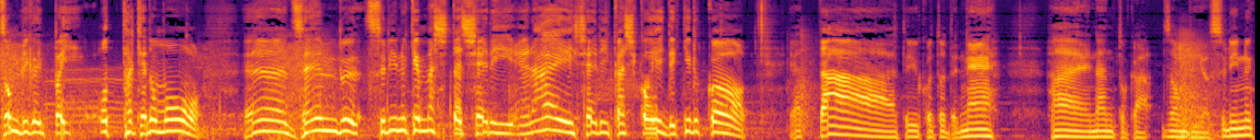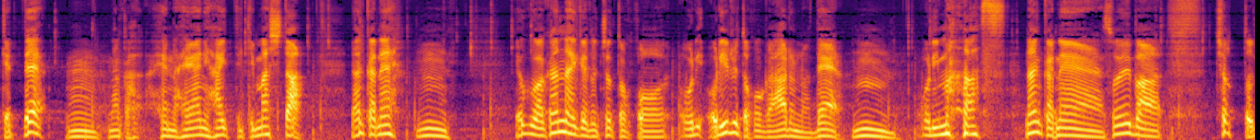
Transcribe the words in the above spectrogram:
ゾンビがいっぱいおったけども、えー、全部すり抜けました、シェリー。偉い、シェリー賢い、できる子。やったー。ということでね。はい、なんとかゾンビをすり抜けて、うん、なんか変な部屋に入ってきました。なんかね、うん、よくわかんないけど、ちょっとこう、降り、降りるとこがあるので、うん、降ります。なんかね、そういえば、ちょっと、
